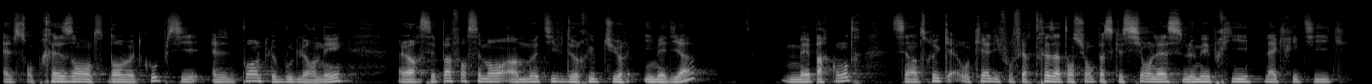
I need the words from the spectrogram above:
elles sont présentes dans votre couple, si elles pointent le bout de leur nez, alors c'est pas forcément un motif de rupture immédiat, mais par contre, c'est un truc auquel il faut faire très attention parce que si on laisse le mépris, la critique,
